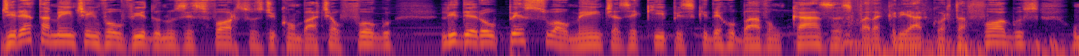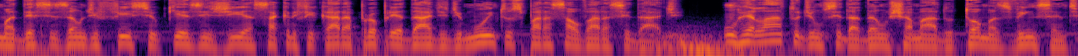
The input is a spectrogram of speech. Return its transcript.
diretamente envolvido nos esforços de combate ao fogo, liderou pessoalmente as equipes que derrubavam casas para criar corta-fogos, uma decisão difícil que exigia sacrificar a propriedade de muitos para salvar a cidade. Um relato de um cidadão chamado Thomas Vincent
